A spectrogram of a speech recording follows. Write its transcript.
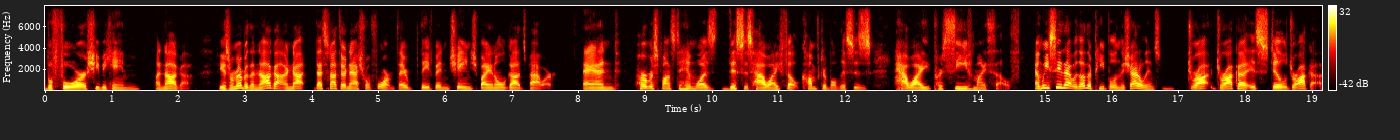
before she became a Naga. Because remember, the Naga are not that's not their natural form. They they've been changed by an old god's power. And her response to him was, This is how I felt comfortable. This is how I perceive myself. And we see that with other people in the Shadowlands. Dra- Draka is still Draka.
